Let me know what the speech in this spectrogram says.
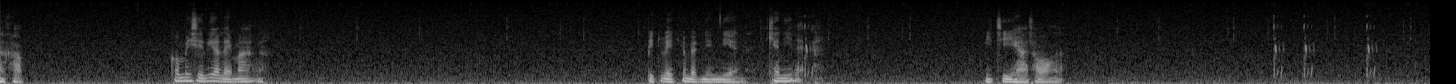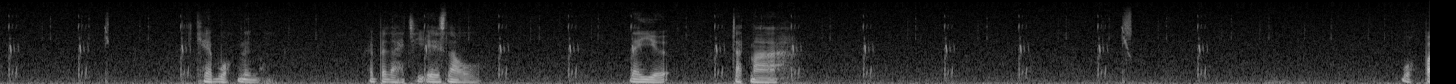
นะครับ ก็ไม่ซีเรียสอะไรมากนะปิดเวทกันแบบเนียนๆ แค่นี้แหละ มีจีหาทองแล้วแค่บวกหนึ่งไม่เป็นไร GS เรา ได้เยอะจัดมา บวกไป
